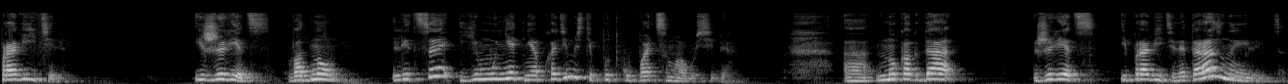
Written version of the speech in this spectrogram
правитель и жрец в одном лице, ему нет необходимости подкупать самого себя. А, но когда жрец и правитель это разные лица,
